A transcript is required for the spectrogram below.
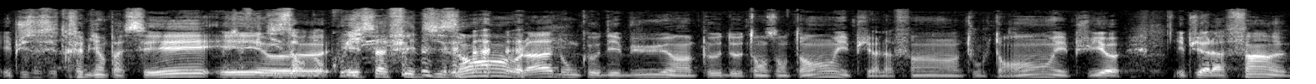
Et puis ça s'est très bien passé et, ça ans, donc, oui. et ça fait dix ans, voilà. Donc au début un peu de temps en temps et puis à la fin tout le temps et puis et puis à la fin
